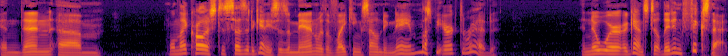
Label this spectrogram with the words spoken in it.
and then. Um, well, Nightcrawler just says it again. He says a man with a Viking sounding name must be Eric the Red. And nowhere again, still they didn't fix that.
